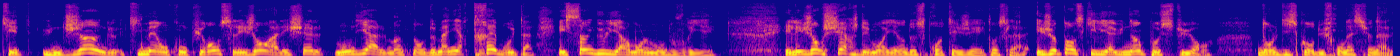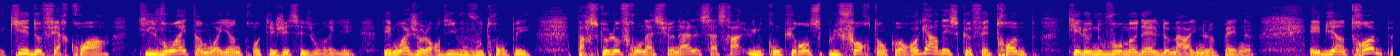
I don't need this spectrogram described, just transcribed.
qui est une jungle qui met en concurrence les gens à l'échelle mondiale maintenant, de manière très brutale, et singulièrement le monde ouvrier. Et les gens cherchent des moyens de se protéger comme cela. Et je pense qu'il y a une imposture dans le discours du Front National, qui est de faire croire qu'ils vont être un moyen de protéger ces ouvriers. Et moi, je leur dis, vous vous trompez. Parce que le Front National, ça sera une concurrence plus forte encore. Regardez ce que fait Trump, qui est le nouveau modèle de Marine Le Pen. Eh bien, Trump,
